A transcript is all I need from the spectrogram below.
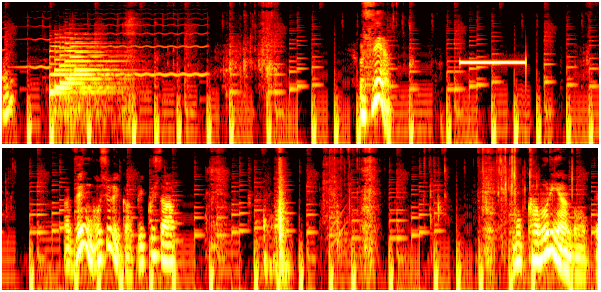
あれ？うせやん。5種類か。びっくりした。もうかぶりやんと思って。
